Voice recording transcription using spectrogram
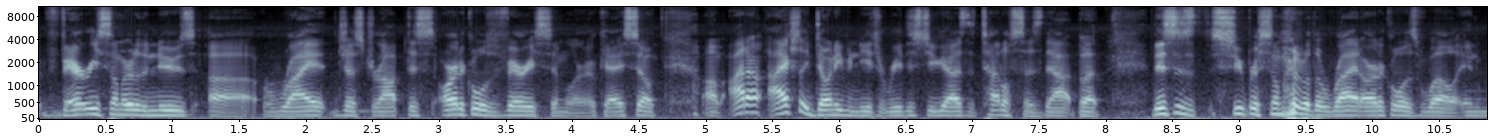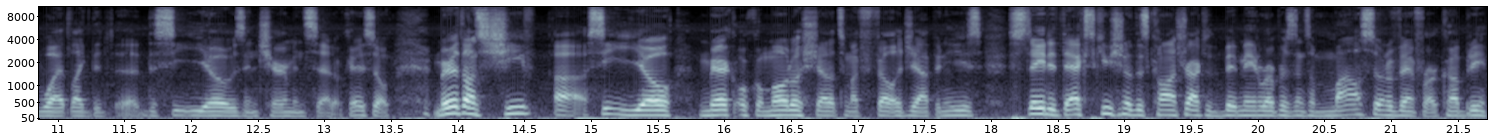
very similar to the news uh, Riot just dropped. This article is very similar. Okay, so um, I don't, I actually don't even need to read this to you guys. The title says that, but this is super similar to the Riot article as well in what like the uh, the CEOs and chairman said. Okay, so Marathon's chief uh, CEO Merrick Okamoto, shout out to my fellow Japanese, stated the execution of this contract with Bitmain represents a milestone event for our company.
